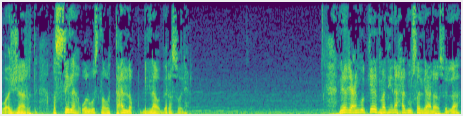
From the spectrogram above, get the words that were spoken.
وأشجار الصلة والوصلة والتعلق بالله وبرسوله. نرجع نقول كيف ما فينا أحد مصلي على رسول الله؟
